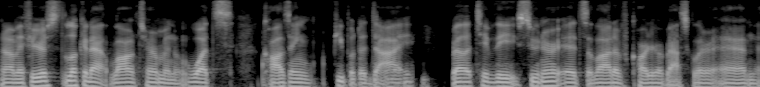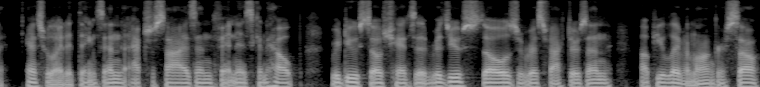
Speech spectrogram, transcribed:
um, if you're just looking at long term and what's causing people to die relatively sooner, it's a lot of cardiovascular and cancer related things and exercise and fitness can help reduce those chances, reduce those risk factors and help you live longer. So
